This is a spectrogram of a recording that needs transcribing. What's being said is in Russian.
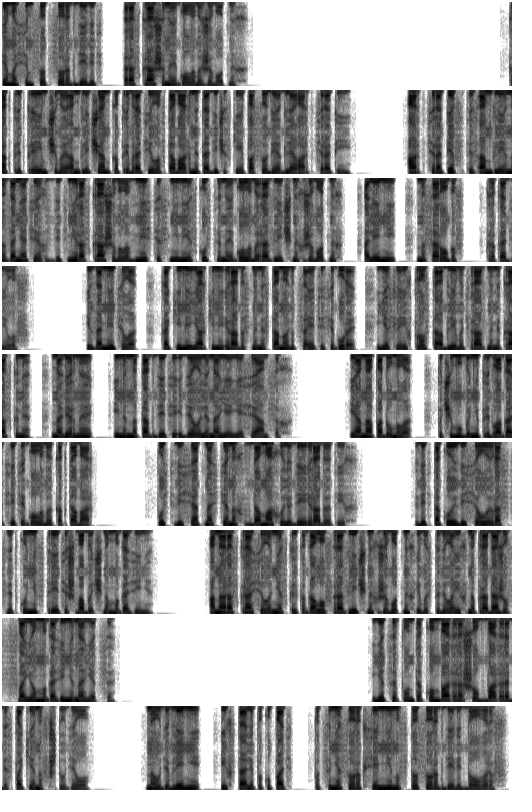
Тема 749. Раскрашенные головы животных. Как предприимчивая англичанка превратила в товар методические пособия для арт-терапии. Арт-терапевт из Англии на занятиях с детьми раскрашивала вместе с ними искусственные головы различных животных, оленей, носорогов, крокодилов. И заметила, какими яркими и радостными становятся эти фигуры, если их просто обливать разными красками, наверное, именно так дети и делали на ее сеансах. И она подумала, почему бы не предлагать эти головы как товар. Пусть висят на стенах в домах у людей и радуют их. Ведь такую веселую расцветку не встретишь в обычном магазине. Она раскрасила несколько голов различных животных и выставила их на продажу в своем магазине на Еце. Еце.com барра шоп барра без пакенов студио. На удивление, их стали покупать, по цене 47-149 долларов.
